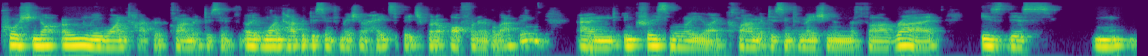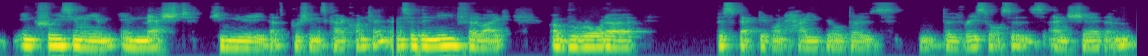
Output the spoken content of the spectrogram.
push not only one type of climate disinf- one type of disinformation or hate speech, but are often overlapping. And increasingly, like climate disinformation in the far right is this increasingly enmeshed community that's pushing this kind of content. And so the need for like a broader perspective on how you build those those resources and share them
